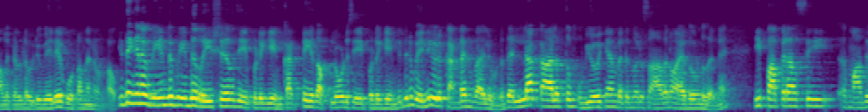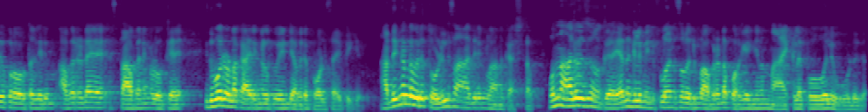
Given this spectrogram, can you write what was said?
ആളുകളുടെ ഒരു വലിയ കൂട്ടം തന്നെ ഉണ്ടാവും. ഇതിങ്ങനെ വീണ്ടും വീണ്ടും റീഷെയർ ചെയ്യപ്പെടുകയും കട്ട് ചെയ്ത് അപ്ലോഡ് ചെയ്യപ്പെടുകയും ഇതിന് വലിയൊരു കണ്ടന്റ് വാല്യൂ ഉണ്ട്. ഇത് എല്ലാ കാലത്തും ഉപയോഗിക്കാൻ പറ്റുന്ന ഒരു സാധനം ആയതുകൊണ്ട് തന്നെ ഈ പാപ്പരാസി മാധ്യമപ്രവർത്തകരും അവരുടെ സ്ഥാപനങ്ങളൊക്കെ ഇതുപോലുള്ള കാര്യങ്ങൾക്ക് വേണ്ടി അവരെ പ്രോത്സാഹിപ്പിക്കും. അതുങ്ങളുടെ ഒരു തൊഴിൽ സാഹചര്യങ്ങളാണ് കഷ്ടം. ഒന്ന് ആലോചിച്ച് നോക്കുക. ഏതെങ്കിലും ഇൻഫ്ലുവൻസർ വരുമ്പോൾ അവരുടെ പുറകെ ഇങ്ങനെ നായ്ക്കളെ പോലെ ഓടുക.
